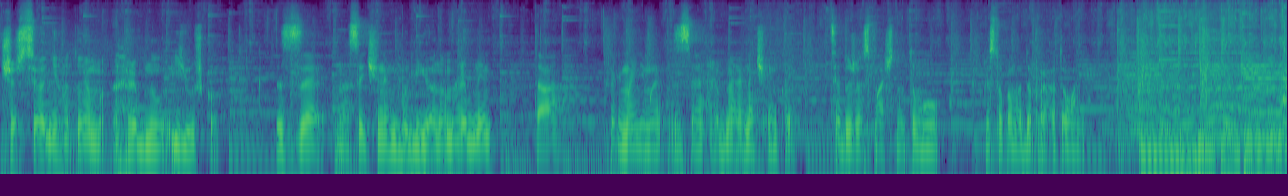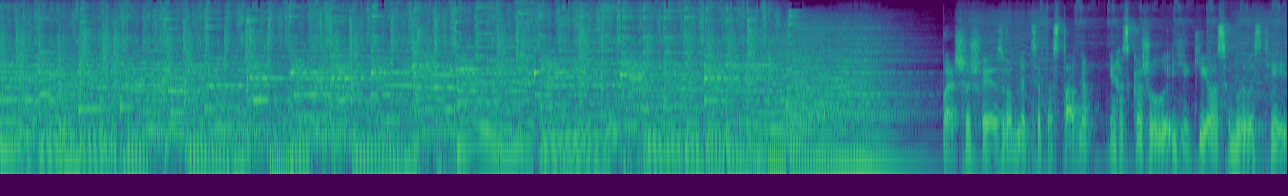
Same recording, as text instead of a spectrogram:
Що ж, сьогодні готуємо грибну юшку з насиченим бульйоном грибним та пельменями з грибною начинкою. Це дуже смачно, тому приступимо до приготування. Перше, що я зроблю, це поставлю і розкажу, які особливості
